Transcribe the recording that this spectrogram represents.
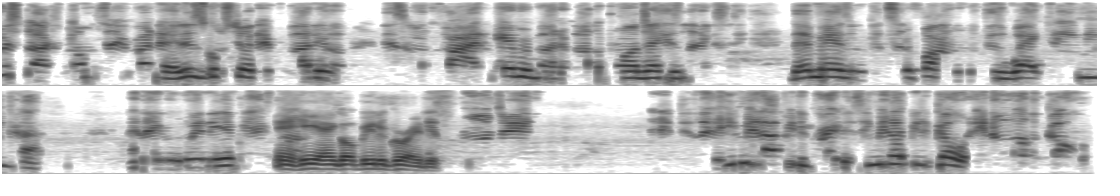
witch doctor, I'm gonna tell you right now, this is gonna shut everybody up. This is gonna find everybody about LeBron James' legacy. That man's gonna get to the final with this whack team he got. And they gonna win the NBA. And he ain't gonna be the greatest. He may not be the greatest, he may not be the GOAT, ain't no other GOAT.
